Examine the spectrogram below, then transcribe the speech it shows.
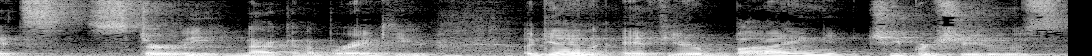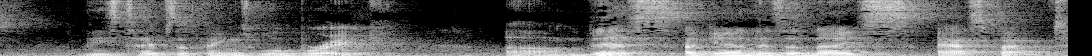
It's sturdy, not gonna break. You, again, if you're buying cheaper shoes, these types of things will break. Um, this, again, is a nice aspect.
